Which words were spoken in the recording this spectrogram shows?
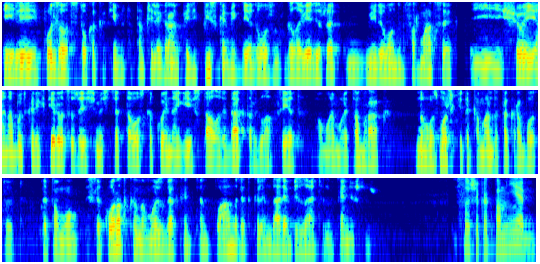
Или пользоваться только какими-то там телеграм-переписками, где я должен в голове держать миллион информации, и еще и она будет корректироваться в зависимости от того, с какой ноги встал редактор, главред. По-моему, это мрак. Но, возможно, какие-то команды так работают. Поэтому, если коротко, на мой взгляд, контент-план, ред-календарь обязательно, конечно же. Слушай, как по мне,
